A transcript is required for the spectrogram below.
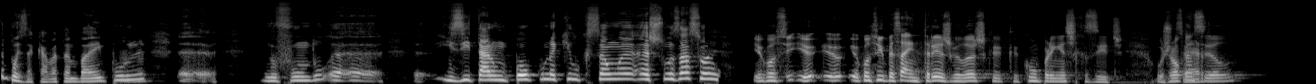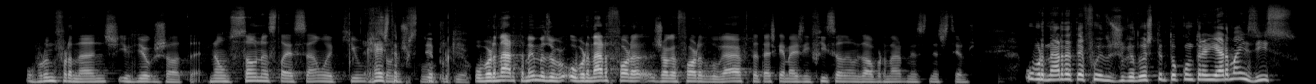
depois acaba também por uhum. uh, no fundo, uh, uh, hesitar um pouco naquilo que são as suas ações. Eu consigo, eu, eu, eu consigo pensar em três jogadores que, que, cumprem esses requisitos: o João certo. Cancelo, o Bruno Fernandes e o Diogo Jota. Não são na seleção aquilo que Resta são perceber porquê. O Bernardo também, mas o, Bernardo fora, joga fora de lugar, portanto acho que é mais difícil analisar o Bernardo nesse, nesses termos. O Bernardo até foi dos jogadores que tentou contrariar mais isso.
